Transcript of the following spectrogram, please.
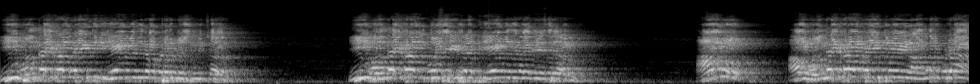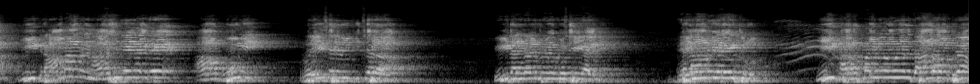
ఈ వంద ఎకరాల రైతులు ఏ విధంగా పర్మిషన్ ఇచ్చారు? ఈ వంద ఎకరాలు దోషేసినట్టు ఏ విధంగా చేశారు? అవును ఆ వంద ఎకరాల రైతులు ఈ గ్రామాన్ని నాశనైనాకే ఆ భూమి రొయ్య చెరువుకి ఇచ్చారా? వీటన్నిటి మేము చేయాలి. బినామీ రైతులు ఈ కర్పంలోనే దాదాపుగా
